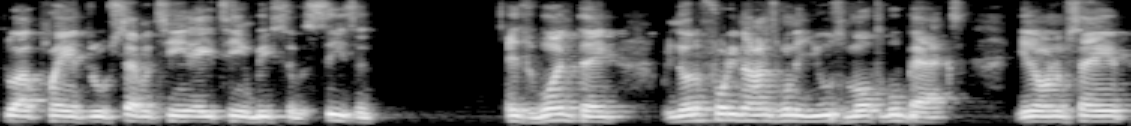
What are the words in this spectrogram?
throughout playing through 17, 18 weeks of a season is one thing. We know the 49ers want to use multiple backs. You know what I'm saying?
